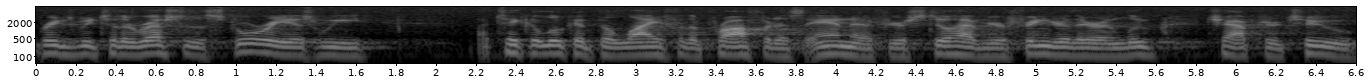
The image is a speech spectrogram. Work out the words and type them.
brings me to the rest of the story as we uh, take a look at the life of the prophetess Anna. If you still have your finger there in Luke chapter 2,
